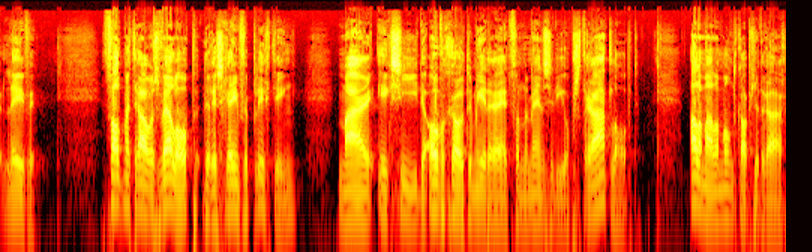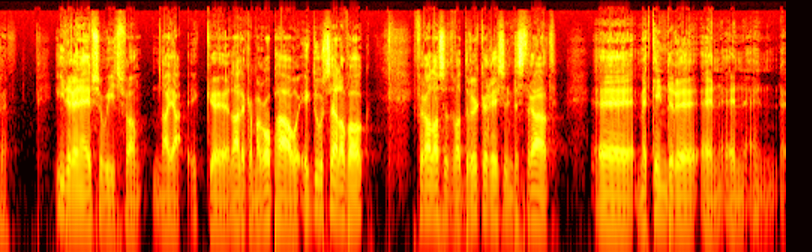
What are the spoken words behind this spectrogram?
leven. Het valt me trouwens wel op, er is geen verplichting. Maar ik zie de overgrote meerderheid van de mensen die op straat loopt, allemaal een mondkapje dragen. Iedereen heeft zoiets van, nou ja, ik, laat ik er maar ophouden. Ik doe het zelf ook. Vooral als het wat drukker is in de straat. Uh, met kinderen en, en, en uh,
